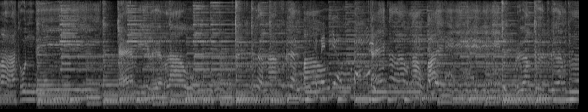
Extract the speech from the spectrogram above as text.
ป้าทนดี เบาแต่ก็เล่าเล่าไป เรื่องพืชเรื่องท่า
